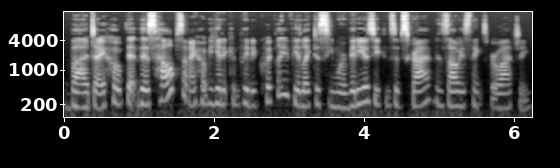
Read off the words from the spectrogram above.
But I hope that this helps and I hope you get it completed quickly. If you'd like to see more videos, you can subscribe. And as always, thanks for watching.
